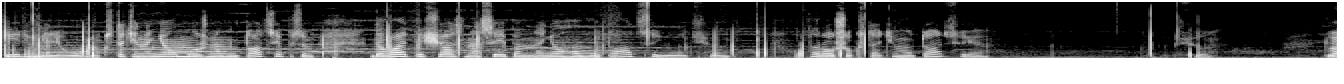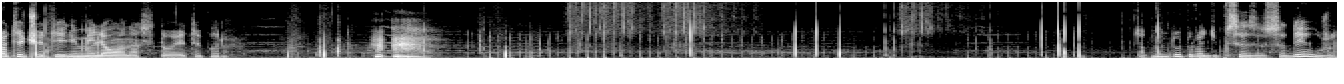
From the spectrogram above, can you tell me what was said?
4 миллиона. Кстати, на нього можна мутацію писати. Давайте зараз насипемо на нього мутацію оцю. Хорошу, кстати, мутацію. Все. 24 мільйона стоїть тепер. Так, ну тут вроді все засадив уже.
